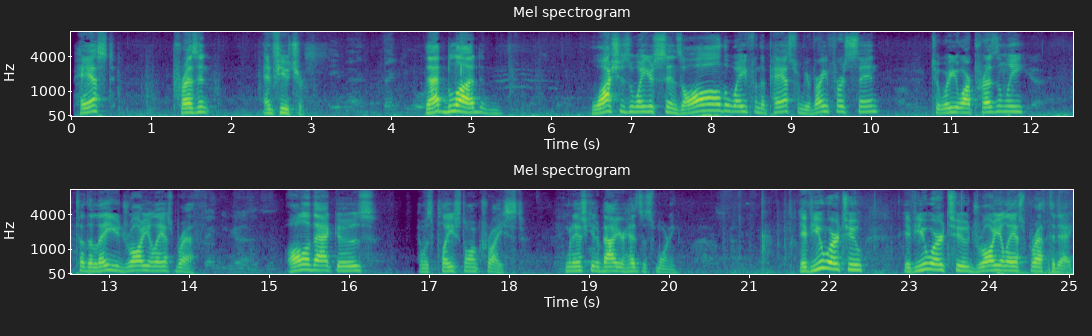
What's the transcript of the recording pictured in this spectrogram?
past, present, and future. That blood washes away your sins all the way from the past, from your very first sin to where you are presently, to the day you draw your last breath. All of that goes and was placed on Christ. I'm going to ask you to bow your heads this morning. If you were to, if you were to draw your last breath today,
